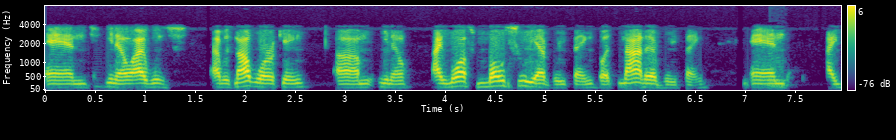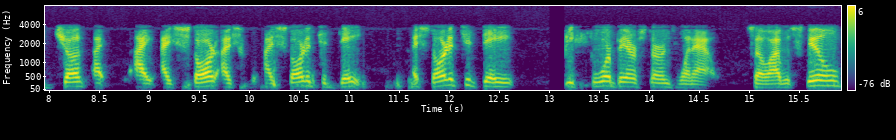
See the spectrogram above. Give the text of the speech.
And, you know, I was, I was not working. Um, you know, I lost mostly everything, but not everything. And I just, I, I, I start, I, I started to date. I started to date before Bear Stearns went out. So I was still,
